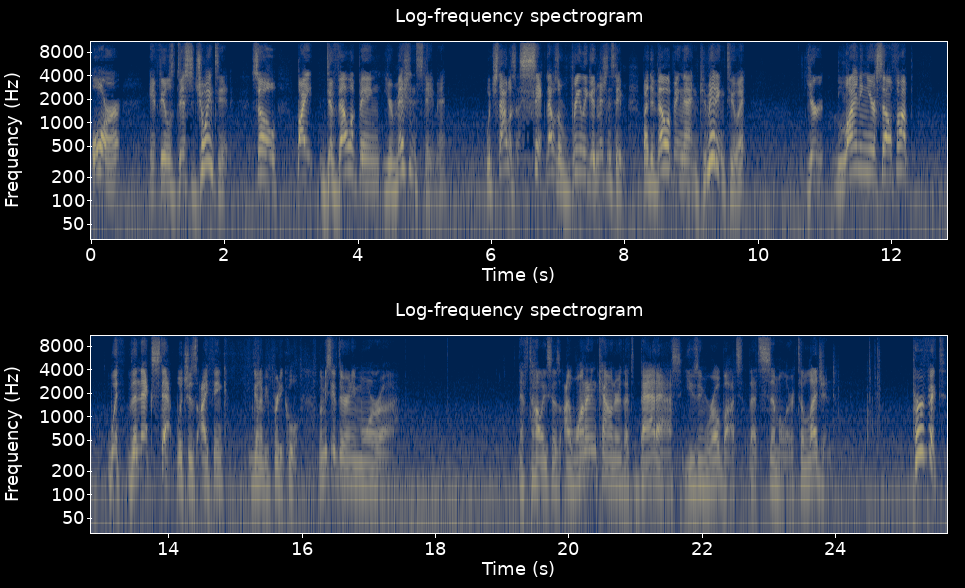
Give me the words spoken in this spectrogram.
Or it feels disjointed. So by developing your mission statement, which that was a sick, that was a really good mission statement. By developing that and committing to it, you're lining yourself up with the next step, which is, I think, going to be pretty cool. Let me see if there are any more uh, Neftali says, I want an encounter that's badass using robots that's similar to Legend. Perfect.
